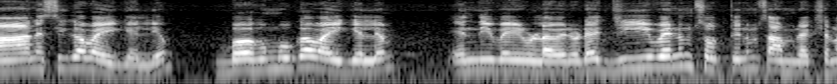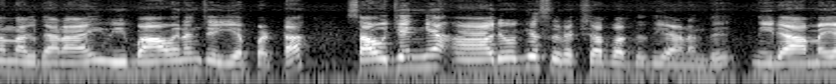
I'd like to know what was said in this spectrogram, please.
മാനസിക വൈകല്യം ബഹുമുഖ വൈകല്യം എന്നിവയുള്ളവരുടെ ജീവനും സ്വത്തിനും സംരക്ഷണം നൽകാനായി വിഭാവനം ചെയ്യപ്പെട്ട സൗജന്യ ആരോഗ്യ സുരക്ഷാ പദ്ധതിയാണെന്ത്? നിരാമയ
